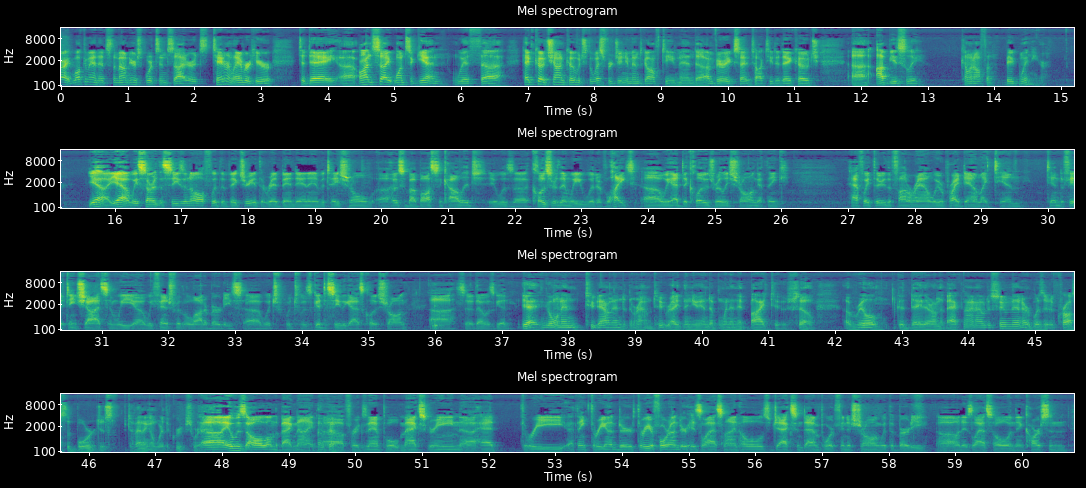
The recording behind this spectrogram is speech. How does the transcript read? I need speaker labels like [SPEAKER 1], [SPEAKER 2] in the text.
[SPEAKER 1] All right, welcome in. It's the Mountaineer Sports Insider. It's Tannor Lambert here today, uh, on site once again with uh, head coach Sean Covich of the West Virginia men's golf team. And uh, I'm very excited to talk to you today, coach. Uh, obviously, coming off a big win here.
[SPEAKER 2] Yeah, yeah. We started the season off with a victory at the Red Bandanna Invitational uh, hosted by Boston College. It was uh, closer than we would have liked. we had to close really strong. I think halfway through the final round, we were probably down like 10, 10 to 15 shots, and we uh, we finished with a lot of birdies, uh, which which was good to see the guys close strong. Uh, so that was good.
[SPEAKER 1] Yeah, going in two down into the round two, right? And then you end up winning it by two. So a real good day there on the back nine, I would assume then, or was it across the board, just depending on where the groups were?
[SPEAKER 2] Uh, it was all on the back nine. Okay. Uh, for example, Max Green uh, had three, I think three under, three or four under his last nine holes. Jackson Davenport finished strong with a birdie uh, on his last hole, and then Carson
